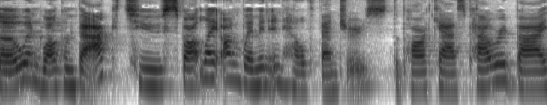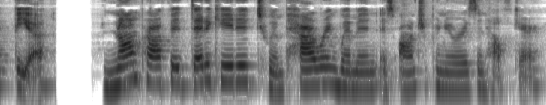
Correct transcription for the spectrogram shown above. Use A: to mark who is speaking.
A: Hello, and welcome back to Spotlight on Women in Health Ventures, the podcast powered by Thea, a nonprofit dedicated to empowering women as entrepreneurs in healthcare.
